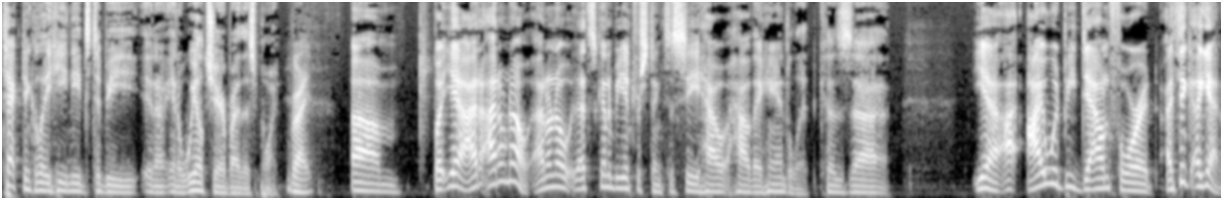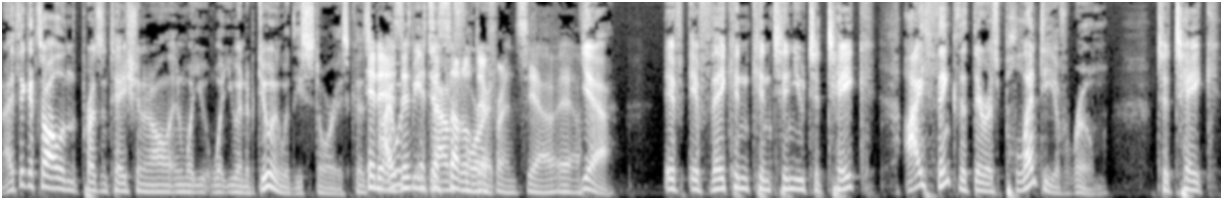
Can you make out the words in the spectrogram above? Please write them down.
technically he needs to be in a in a wheelchair by this point. Right. Um, but yeah, I, I don't know. I don't know. That's going to be interesting to see how how they handle it because uh, yeah, I, I would be down for it. I think again, I think it's all in the presentation and all in what you what you end up doing with these stories because It is. I would It- be it's a subtle for it. difference. Yeah. Yeah. Yeah. If if they can continue to take I think that there is plenty of room to take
